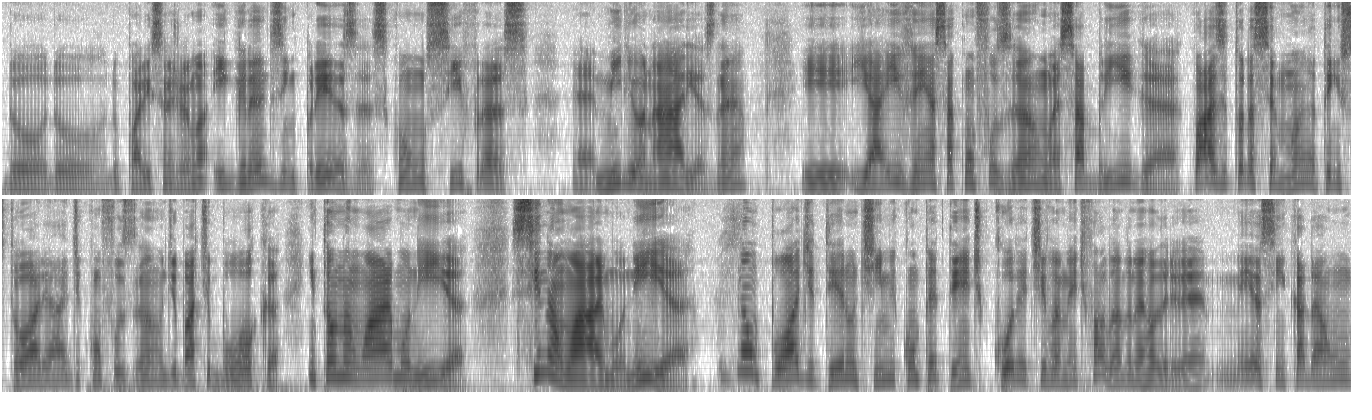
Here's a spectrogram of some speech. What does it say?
do, do, do Paris Saint-Germain e grandes empresas com cifras é, milionárias, né? E, e aí vem essa confusão, essa briga. Quase toda semana tem história ah, de confusão, de bate-boca. Então não há harmonia. Se não há harmonia, não pode ter um time competente, coletivamente falando, né, Rodrigo? É meio assim, cada um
